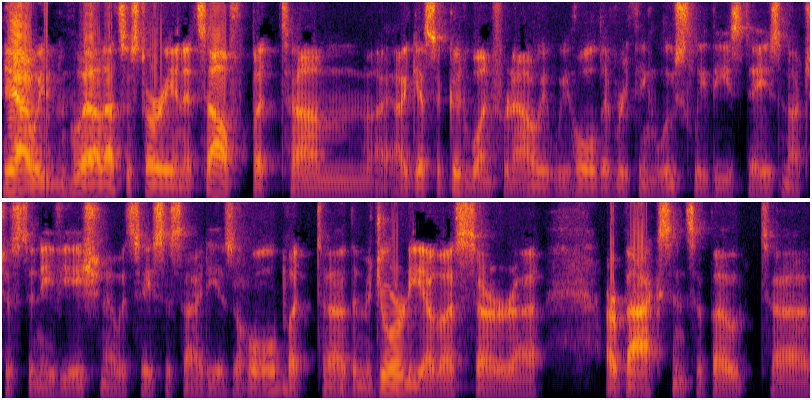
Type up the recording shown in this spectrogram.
Yeah, we, well, that's a story in itself, but um, I, I, guess a good one for now. We, we, hold everything loosely these days, not just in aviation. I would say society as a whole, but uh, the majority of us are uh, are back since about uh,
